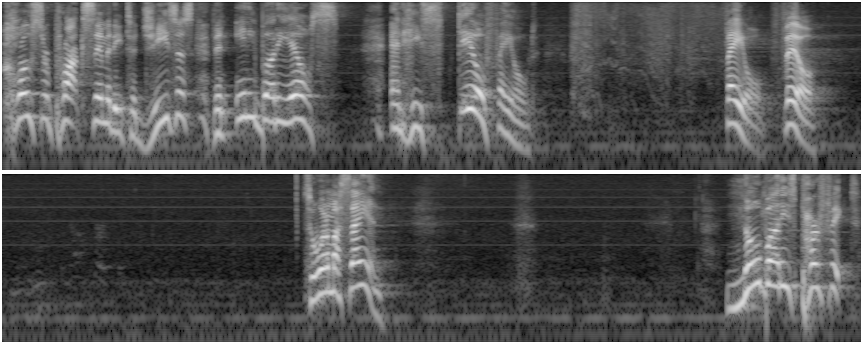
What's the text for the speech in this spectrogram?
closer proximity to Jesus than anybody else, and he still failed. Fail, fail. So, what am I saying? Nobody's perfect.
